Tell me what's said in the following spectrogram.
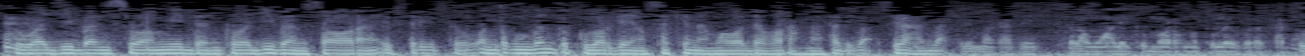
Kewajiban suami dan kewajiban seorang istri itu untuk membentuk keluarga yang sakinah mawaddah warahmah tadi Pak. Silakan Pak. Terima kasih. Assalamualaikum warahmatullahi wabarakatuh.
